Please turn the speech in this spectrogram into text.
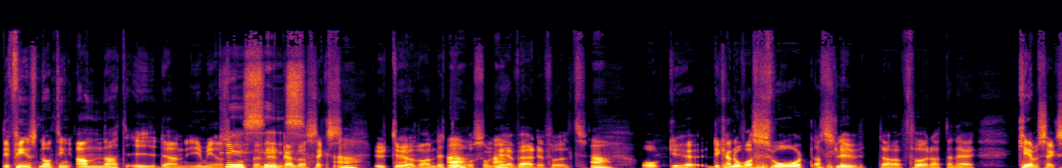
det finns någonting annat i den gemenskapen Precis. än själva sexutövandet ja. då som ja. är värdefullt. Ja. Och eh, det kan då vara svårt att sluta för att den här kemsex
